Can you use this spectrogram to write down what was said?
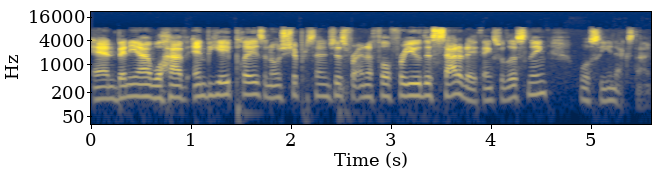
And Benny and I will have NBA plays and ownership percentages for NFL for you this Saturday. Thanks for listening. We'll see you next time.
